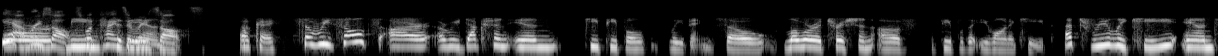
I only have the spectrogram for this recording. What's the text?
Yeah, results. What kinds of results? End? Okay. So, results are a reduction in key people leaving. So, lower attrition of the people that you want to keep. That's really key. And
